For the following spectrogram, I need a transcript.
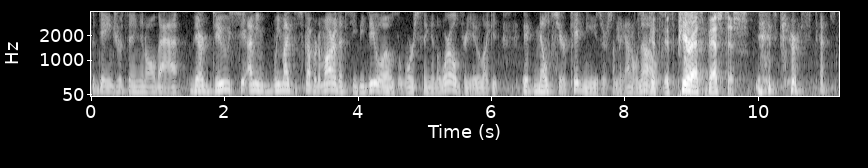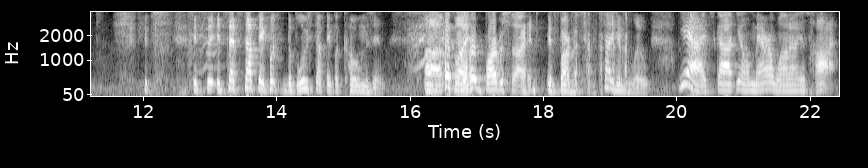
the danger thing and all that. There do see I mean, we might discover tomorrow that CBD oil is the worst thing in the world for you. Like it it melts your kidneys or something. I don't know. It's it's pure asbestos. It's pure asbestos. It's it's the it's that stuff they put the blue stuff they put combs in. Uh, but Bar- barbicide. it's barbicide. It's not even blue. Yeah, it's got you know marijuana is hot.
